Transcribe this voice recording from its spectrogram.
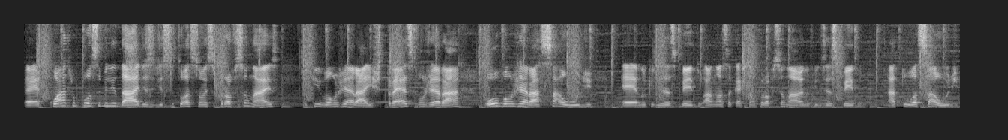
é, quatro possibilidades de situações profissionais que vão gerar estresse, vão gerar ou vão gerar saúde é, no que diz respeito à nossa questão profissional e no que diz respeito à tua saúde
